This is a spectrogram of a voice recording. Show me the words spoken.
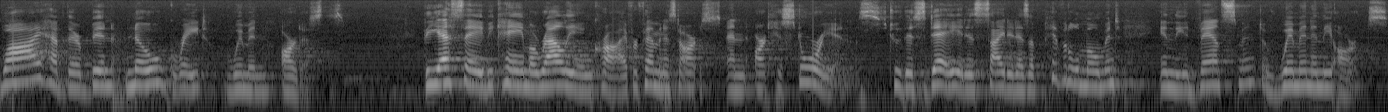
Why Have There Been No Great Women Artists? The essay became a rallying cry for feminist artists and art historians. To this day, it is cited as a pivotal moment in the advancement of women in the arts.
